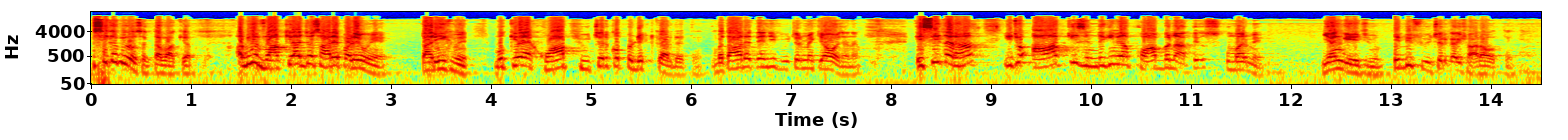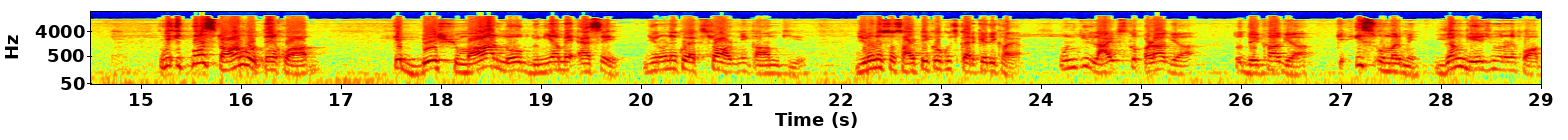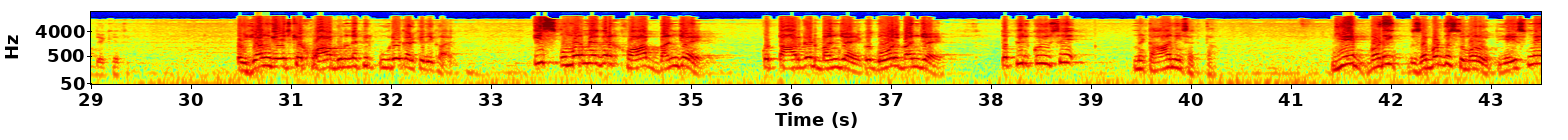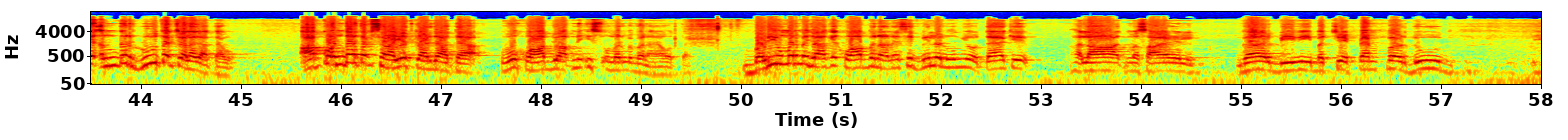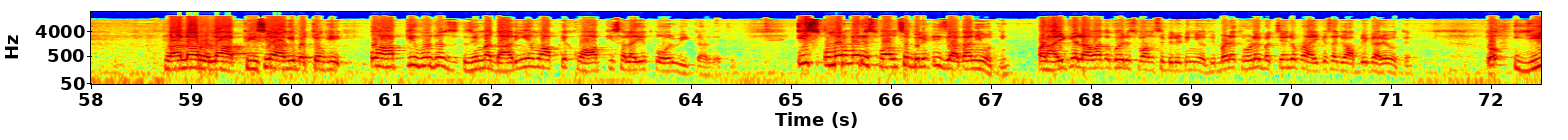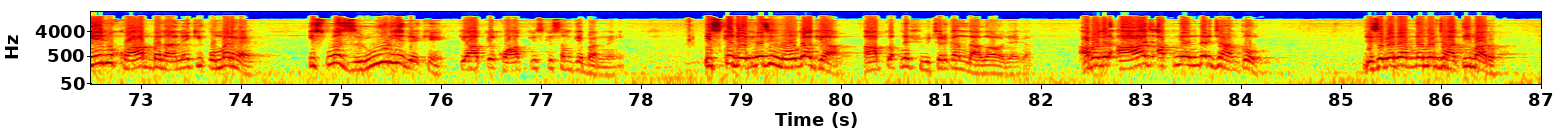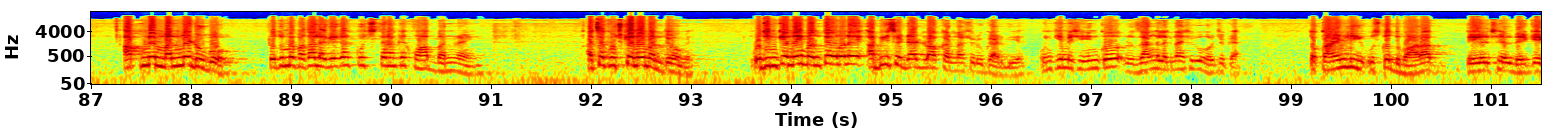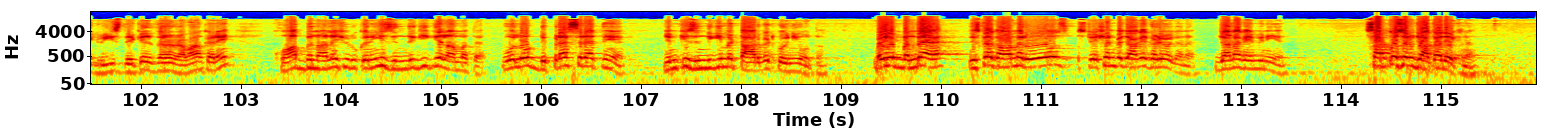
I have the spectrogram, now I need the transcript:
کسی کا بھی ہو سکتا واقعہ۔ اب یہ واقعات جو سارے پڑے ہوئے ہیں تاریخ میں وہ کیا ہے؟ خواب فیوچر کو پرڈکٹ کر دیتے ہیں۔ بتا دیتے ہیں جی فیوچر میں کیا ہو جانا ہے۔ اسی طرح یہ جو آپ کی زندگی میں آپ خواب بناتے اس عمر میں ینگ ایج میں یہ بھی فیوچر کا اشارہ ہوتے ہیں۔ یہ اتنے سٹرونگ ہوتے ہیں خواب کہ بے شمار لوگ دنیا میں ایسے جنہوں نے کوئی ایکسٹرا آرڈنی کام کیے جنہوں نے سوسائٹی کو کچھ کر کے دکھایا۔ ان کی لائفز کو پڑھا گیا تو دیکھا گیا کہ اس عمر میں ینگ ایج میں انہوں نے خواب دیکھے تھے۔ اور ینگ ایج کے خواب انہوں نے پھر پورے کر کے دکھائے۔ اس عمر میں اگر خواب بن جائے، کوئی ٹارگٹ بن جائے، کوئی گول بن جائے، تو پھر کوئی اسے مٹا نہیں سکتا۔ یہ بڑی زبردست عمر ہوتی ہے۔ اس میں اندر روح تک چلا جاتا ہے وہ۔ آپ کو اندر تک سرائیت کر جاتا ہے۔ وہ خواب جو آپ نے اس عمر میں بنایا ہوتا ہے۔ بڑی عمر میں جا کے خواب بنانے سے علوم یہ ہوتا ہے کہ حالات، مسائل گھر، بیوی، بچے، پیمپر، دودھ فلانا رولا فیسیں آگی بچوں کی۔ وہ آپ کی وہ جو ذمہ داری ہیں، وہ آپ کے خواب کی صلاحیت کو اور ویک کر دیتی۔ اس عمر میں رسپانسبلٹی زیادہ نہیں ہوتی۔ پڑھائی کے علاوہ تو کوئی رسپانسبلٹی نہیں ہوتی۔ بڑے تھوڑے بچے ہیں جو پڑھائی کے ساتھ جاب بھی کر رہے ہوتے ہیں۔ تو یہ جو خواب بنانے کی عمر ہے، اس میں ضرور یہ دیکھیں کہ آپ کے خواب کس قسم کے بن رہے ہیں۔ اس کے دیکھنے سے ہوگا کیا؟ آپ کو اپنے فیوچر کا اندازہ ہو جائے گا۔ اب اگر آج اپنے اندر جھانکو جسے کہتے ہیں اپنے اندر جھاتی مارو، اپنے من میں ڈوبو، تو تمہیں پتہ لگے گا کچھ طرح کے خواب بن رہے ہیں۔ اچھا کچھ کے نہیں بنتے ہوں گے۔ وہ جن کے نہیں بنتے، انہوں نے ابھی سے ڈیڈ لاک کرنا شروع کر دیا۔ ان کی مشین کو زنگ لگنا شروع ہو چکا ہے۔ تو کائنڈلی اس کو دوبارہ تیل چھیل دے کے، گریس دے کے ذرا رواں کریں۔ خواب بنانے شروع کریں، یہ زندگی کی علامت ہے۔ وہ لوگ ڈپریس رہتے ہیں، جن کی زندگی میں ٹارگٹ کوئی نہیں ہوتا۔ بھائی، ایک بندہ ہے جس کا کام ہے روز اسٹیشن پہ جا کے کھڑے ہو جانا ہے، جانا کہیں بھی نہیں ہے۔ سب کو صرف جاتا دیکھنا۔ ہے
